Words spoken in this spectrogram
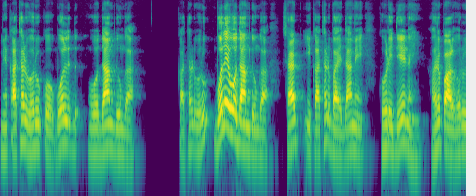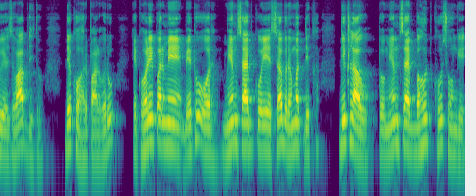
मैं काथड़ वरु को बोल द- वो दाम दूंगा काथड़ वरु बोले वो दाम दूंगा साहब ये काथड़ भाई दामे घोड़ी दे नहीं हरपाल वरुए जवाब दीधो देखो हरपाल वरु ये घोड़ी पर मैं बैठूं और मेम साहब को ये सब रमत दिखा दिखलाऊं तो मेम साहब बहुत खुश होंगे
